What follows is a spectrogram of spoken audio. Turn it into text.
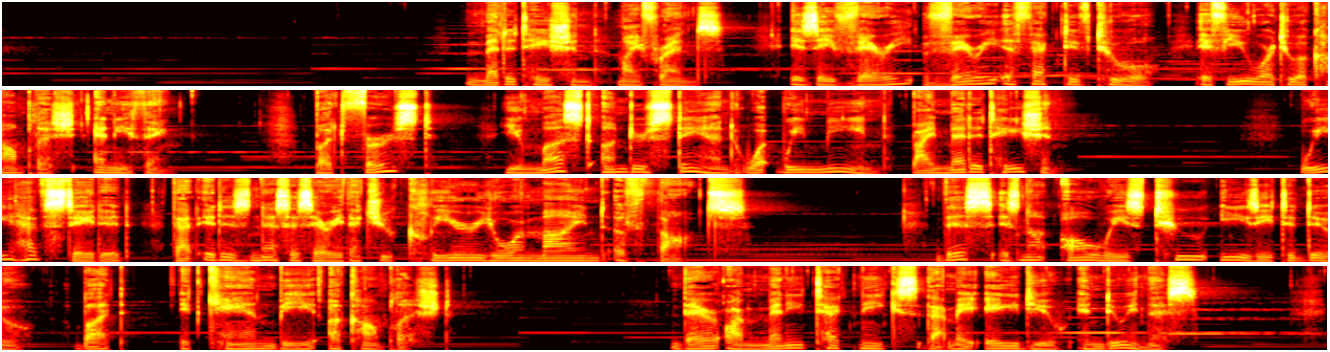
Meditation, my friends, is a very, very effective tool if you are to accomplish anything. But first, you must understand what we mean by meditation. We have stated that it is necessary that you clear your mind of thoughts. This is not always too easy to do, but it can be accomplished. There are many techniques that may aid you in doing this.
